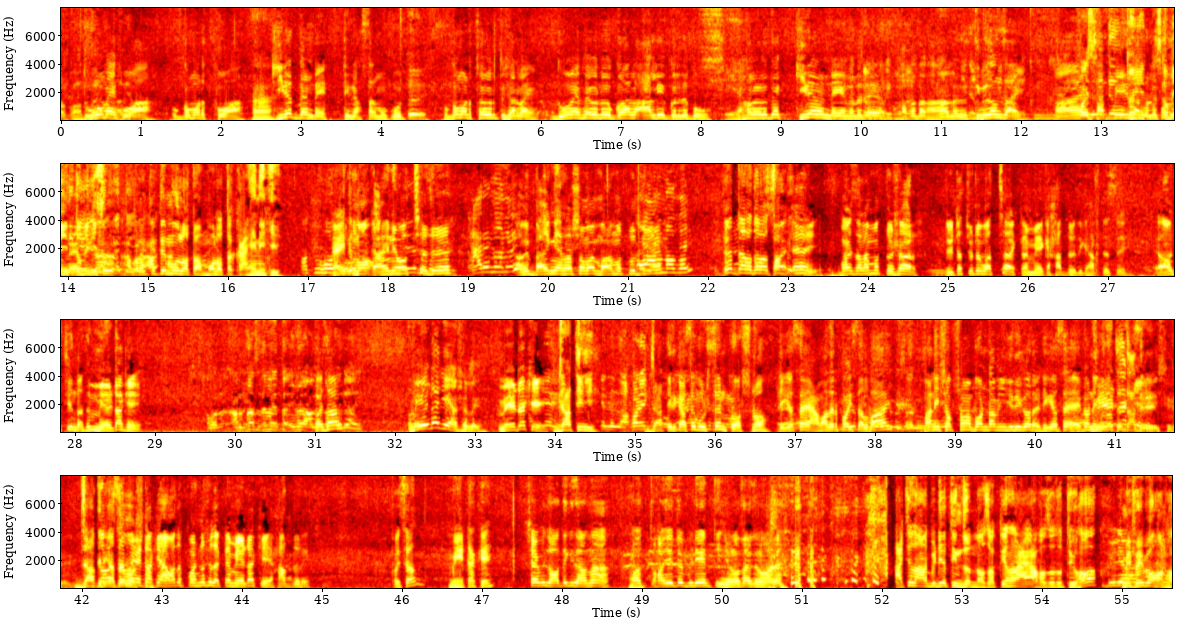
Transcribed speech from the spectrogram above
ফোয়া হ্যাঁ। দণ্ডে তিন রাস্তার মুকুট বলে তুষার ভাই বলে গোয়াল আলি গলে দেবো এখন হলো যে কিরা দণ্ডে এখন হলো যে হতাদার হান হলো যে তিনজন যায় তুমি তুমি কিছু মূলত মূলত কাহিনী কি এই তো কাহিনী হচ্ছে যে আমি বাইক নিয়ে আসার সময় মোহাম্মদপুর দিয়ে এ দাঁড়া দাঁড়া সব- এই আহমদ তুষার দুইটা ছোট বাচ্চা একটা মেয়েকে হাত ধরে দিকে হাঁটতেছে। আমার চিন্তা মেয়েটাকে। মেয়েটাকে আসলে। মেয়েটাকে? জাতি। জাতির কাছে বুঝছেন প্রশ্ন ঠিক আছে? আমাদের ফয়সাল ভাই মানে সব সময় বন্ডামিগিরি করে ঠিক আছে? এখন এগুলো হচ্ছে জাতির জাতির কাছে মেয়েটাকে আমাদের প্রশ্ন শুধু একটা মেয়েটাকে হাত ধরে। ফয়সাল? মেয়েটাকে? সবই লতে কি জানা হয়তো ভিডিও তিনজন চাইতো না আচ্ছা জানা ভিডিও তিনজন ন শক্তি আপাতত তুই হ। মেফাই বহন হ।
